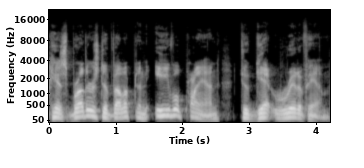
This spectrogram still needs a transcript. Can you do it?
his brothers developed an evil plan to get rid of him.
